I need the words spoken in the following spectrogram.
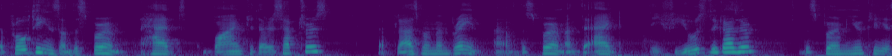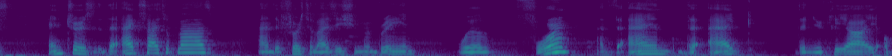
the proteins on the sperm head bind to the receptors the plasma membrane of the sperm and the egg. They fuse together. The sperm nucleus enters the egg cytoplasm and the fertilization membrane will form at the end. The egg the nuclei of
